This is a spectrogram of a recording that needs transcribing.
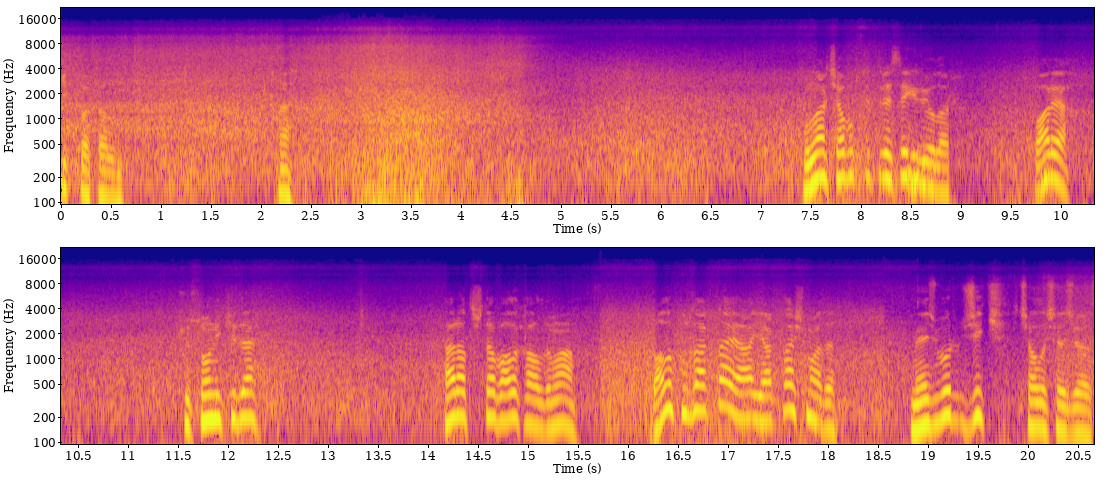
Git bakalım. Heh. Bunlar çabuk strese giriyorlar. Var ya şu son ikide her atışta balık aldım ha. Balık uzakta ya yaklaşmadı. Mecbur jig çalışacağız.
